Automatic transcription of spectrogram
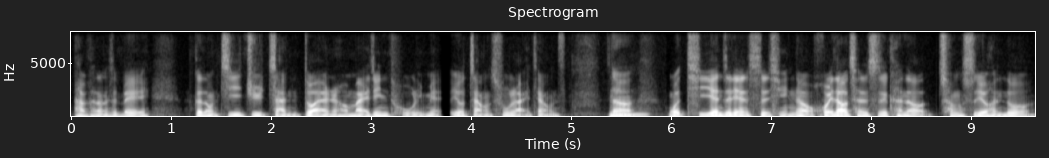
他可能是被各种机具斩断，然后埋进土里面又长出来这样子。那我体验这件事情，那我回到城市，看到城市有很多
